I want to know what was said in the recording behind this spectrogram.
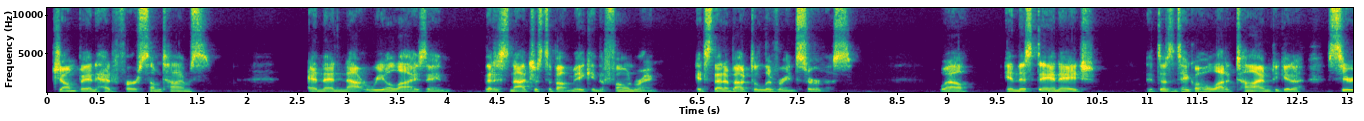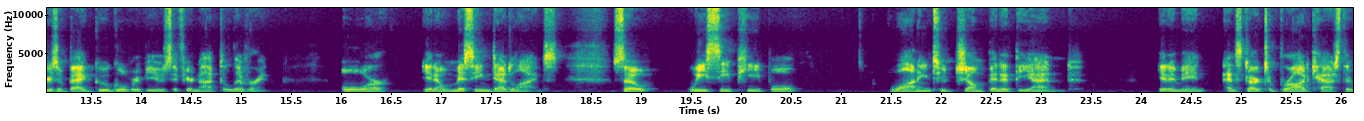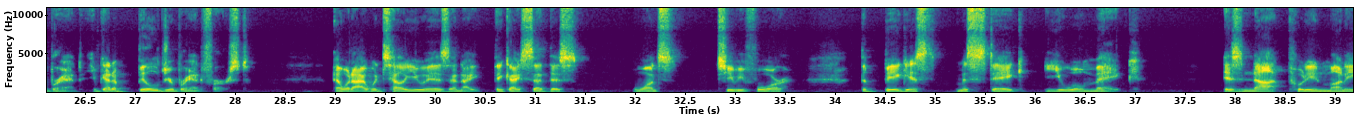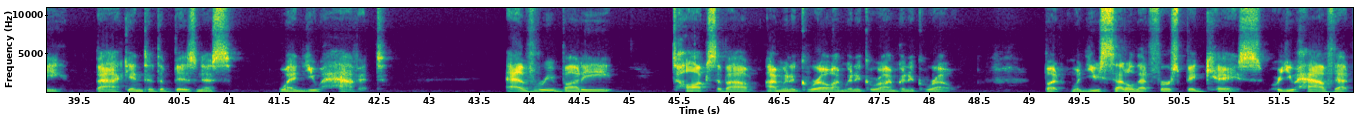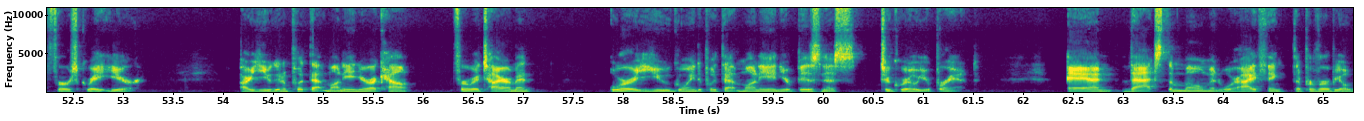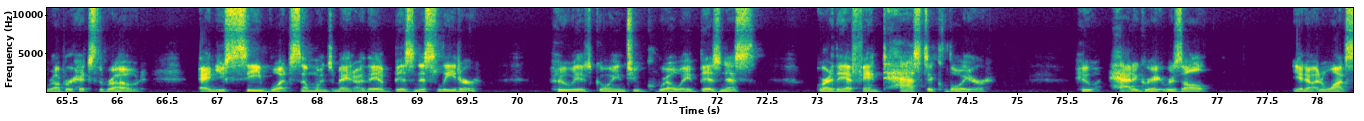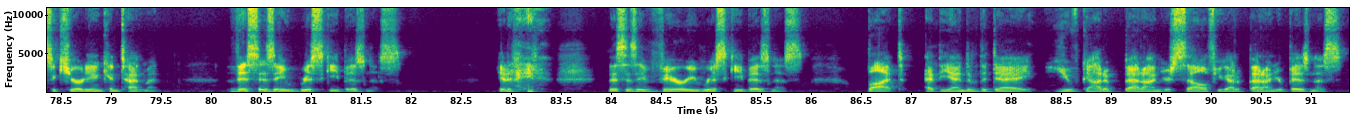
jump in headfirst sometimes and then not realizing that it's not just about making the phone ring, it's then about delivering service. Well, in this day and age, it doesn't take a whole lot of time to get a series of bad Google reviews if you're not delivering or, you know, missing deadlines. So we see people wanting to jump in at the end, you know what I mean, and start to broadcast their brand. You've got to build your brand first. And what I would tell you is, and I think I said this once to before, the biggest mistake you will make is not putting money back into the business when you have it. Everybody talks about, I'm going to grow, I'm going to grow, I'm going to grow. But when you settle that first big case or you have that first great year, are you going to put that money in your account for retirement or are you going to put that money in your business to grow your brand? And that's the moment where I think the proverbial rubber hits the road and you see what someone's made. Are they a business leader who is going to grow a business or are they a fantastic lawyer who had a great result you know, and wants security and contentment. This is a risky business. You know I mean? This is a very risky business. But at the end of the day, you've got to bet on yourself, you got to bet on your business,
